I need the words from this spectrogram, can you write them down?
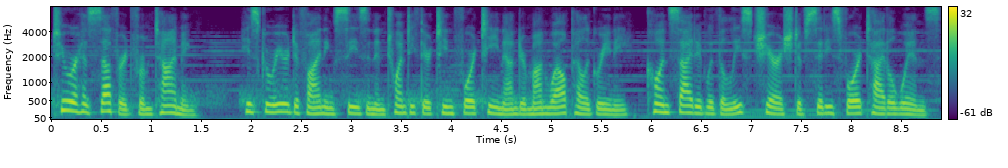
Toure has suffered from timing. His career defining season in 2013 14 under Manuel Pellegrini coincided with the least cherished of City's four title wins.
